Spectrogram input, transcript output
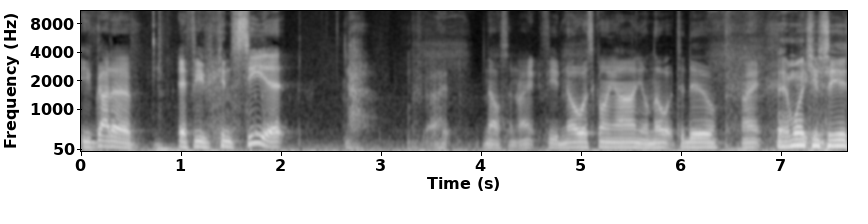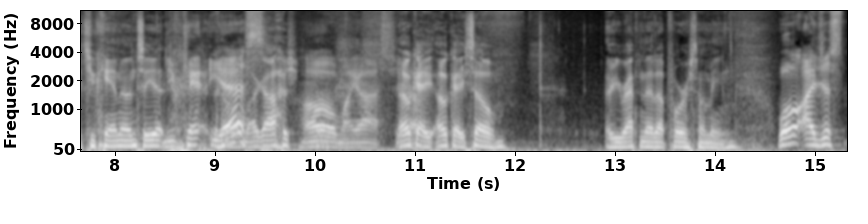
you've got to if you can see it. Nelson, right? If you know what's going on, you'll know what to do, right? And once you, can, you see it, you can't unsee it. You can't. Yes. oh my gosh. Oh my gosh. Yeah. Okay. Okay. So, are you wrapping that up for us? I mean, well, I just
